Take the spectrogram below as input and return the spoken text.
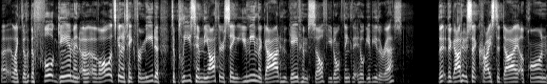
uh, like the, the full gamut of, of all it's going to take for me to, to please Him, the author is saying, You mean the God who gave Himself, you don't think that He'll give you the rest? The, the God who sent Christ to die upon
